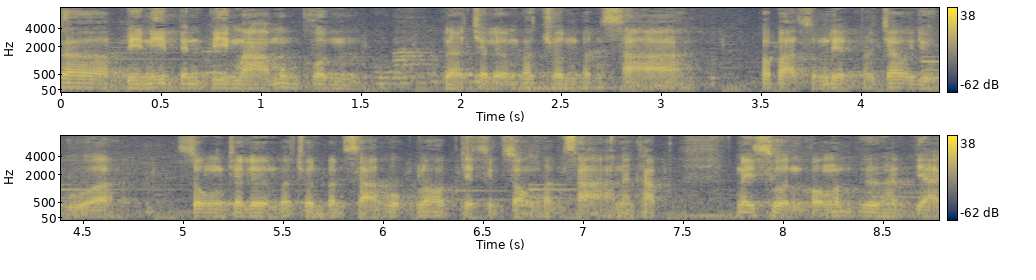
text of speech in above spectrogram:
ก็ปีนี้เป็นปีมามงคลนะเฉลิมพระชนพรรษา พระบาทสมเด็จพระเจ้าอยู่หัว ทรงเจริญพระชนพรรษา 6 รอบ 72 พรรษานะครับ ในส่วนของอำเภอหัดใหญ่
